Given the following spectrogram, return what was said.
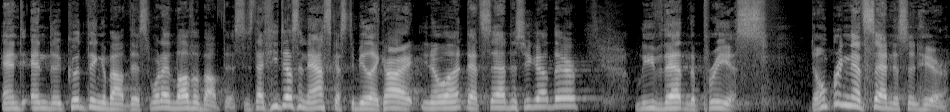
And, and the good thing about this, what I love about this, is that he doesn't ask us to be like, all right, you know what, that sadness you got there, leave that in the Prius. Don't bring that sadness in here.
